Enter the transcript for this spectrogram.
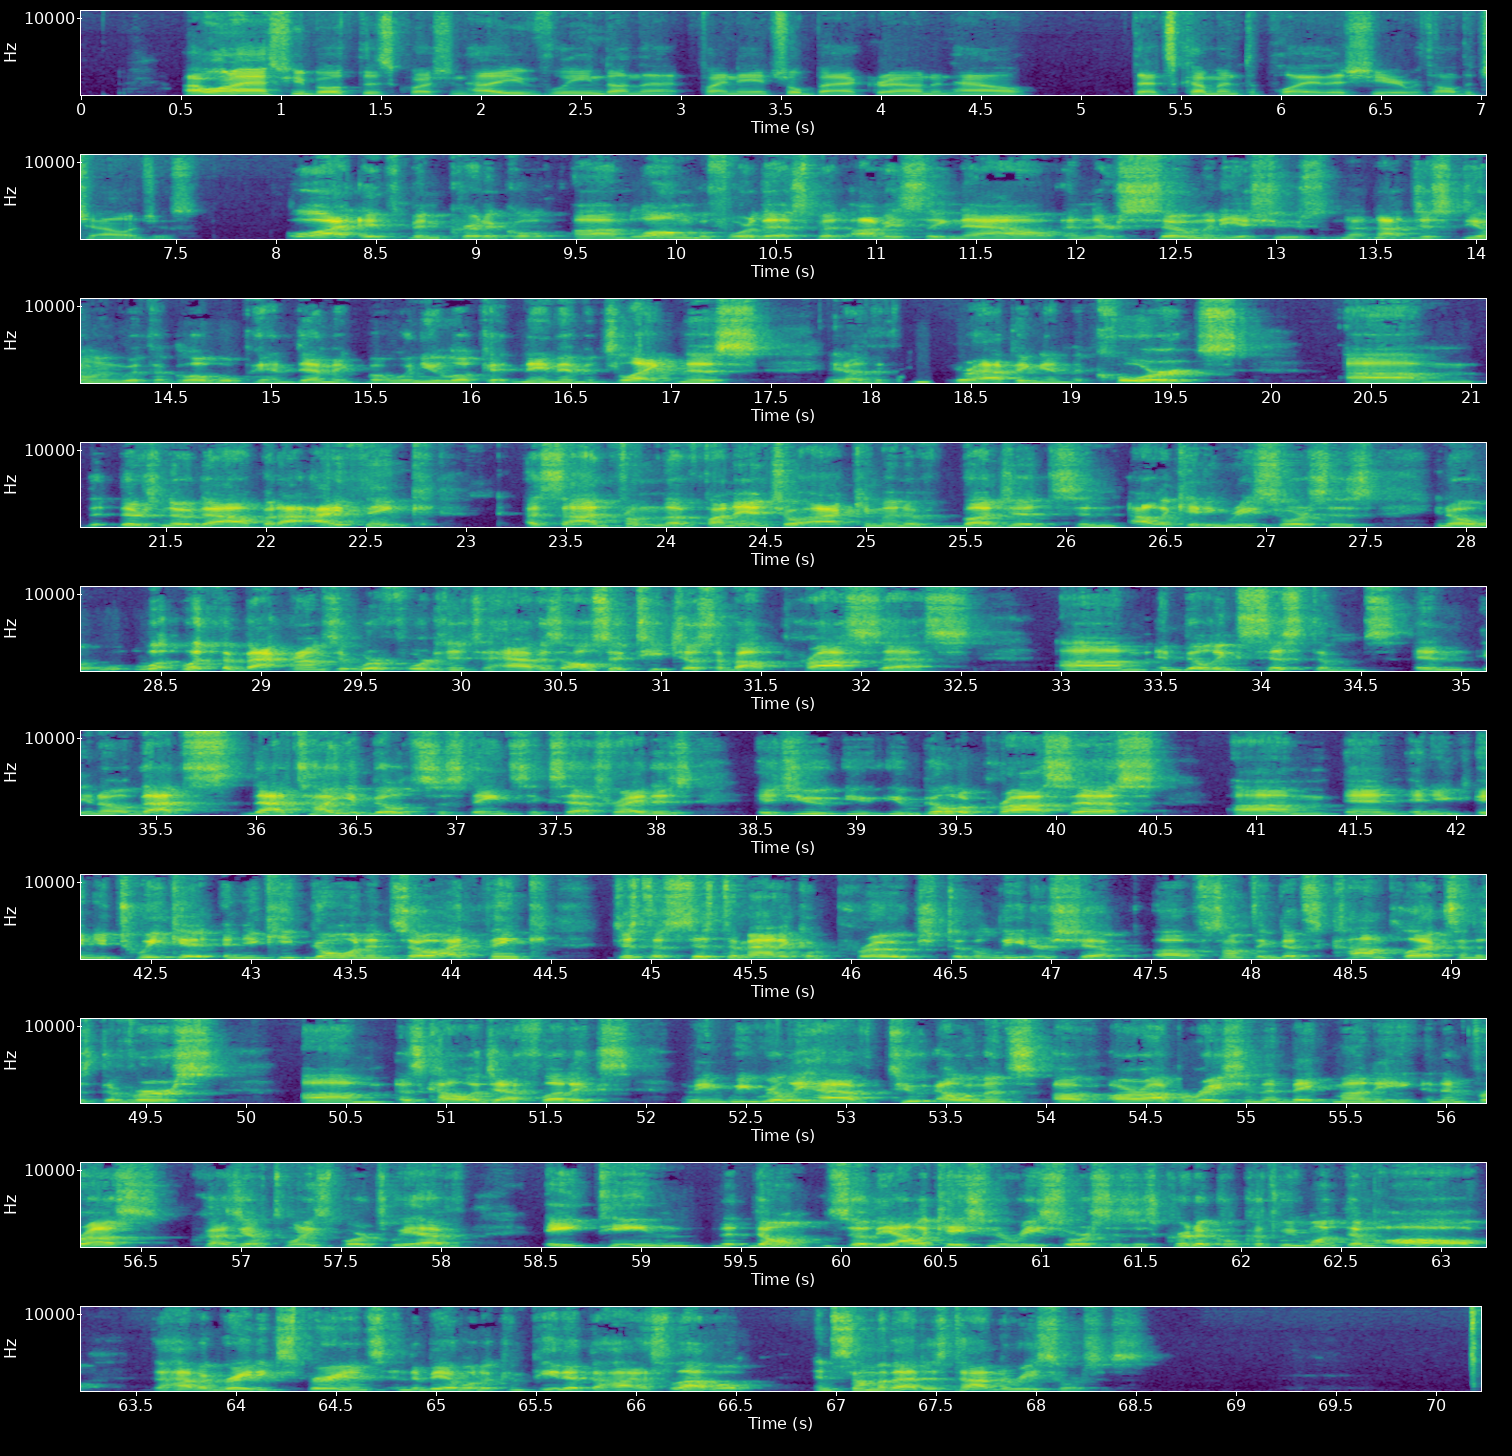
I want to ask you both this question: How you've leaned on that financial background and how that's come into play this year with all the challenges. Well, I, it's been critical um, long before this, but obviously now, and there's so many issues, not, not just dealing with a global pandemic, but when you look at name, image, likeness, you know, the things that are happening in the courts, um, th- there's no doubt. But I, I think aside from the financial acumen of budgets and allocating resources, you know, what, what the backgrounds that we're fortunate to have is also teach us about process um, and building systems. And you know that's that's how you build sustained success, right? Is is you you you build a process um, and and you and you tweak it and you keep going. And so I think just a systematic approach to the leadership of something that's complex and as diverse um, as college athletics. I mean, we really have two elements of our operation that make money, and then for us, because you have 20 sports, we have 18 that don't. And so the allocation of resources is critical because we want them all to have a great experience and to be able to compete at the highest level. And some of that is tied to resources.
